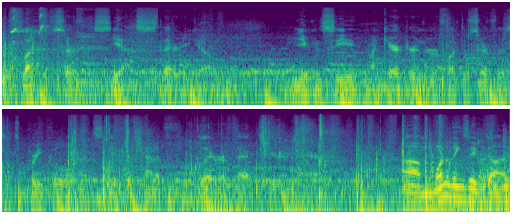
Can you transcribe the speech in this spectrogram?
a reflective surface. Yes, there you go. And you can see my character in the reflective surface. It's pretty cool. It's different kind of glare effects here and there. Um, one of the things they've done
